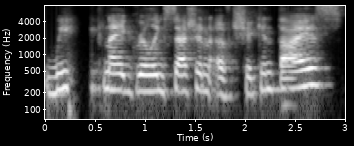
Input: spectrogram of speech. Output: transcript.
weeknight grilling session of chicken thighs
